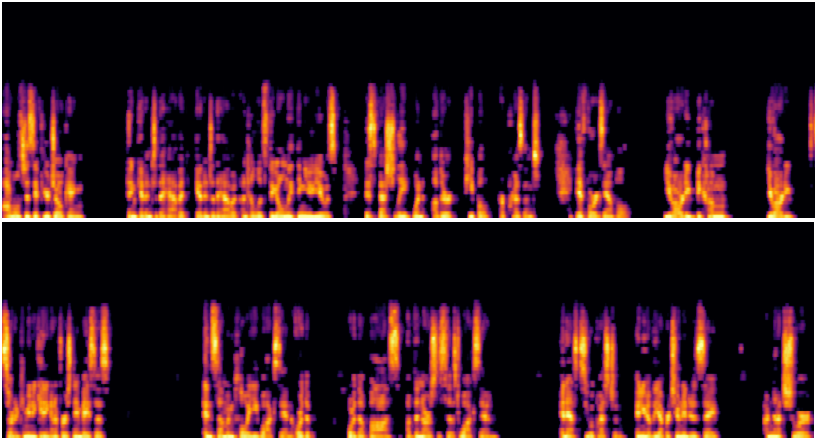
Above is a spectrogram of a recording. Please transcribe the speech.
almost as if you're joking. Then get into the habit, get into the habit until it's the only thing you use, especially when other people are present. If, for example, you've already become, you've already started communicating on a first name basis and some employee walks in or the or the boss of the narcissist walks in and asks you a question and you have the opportunity to say, I'm not sure.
